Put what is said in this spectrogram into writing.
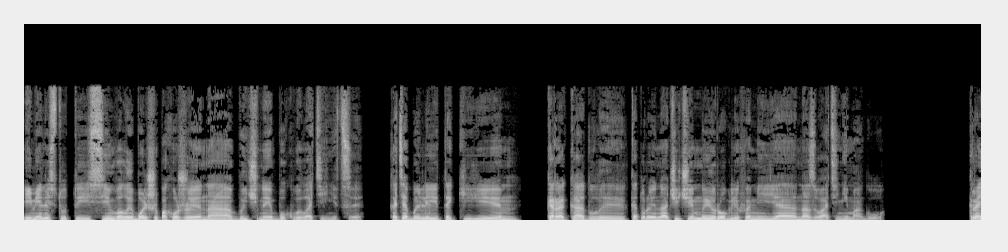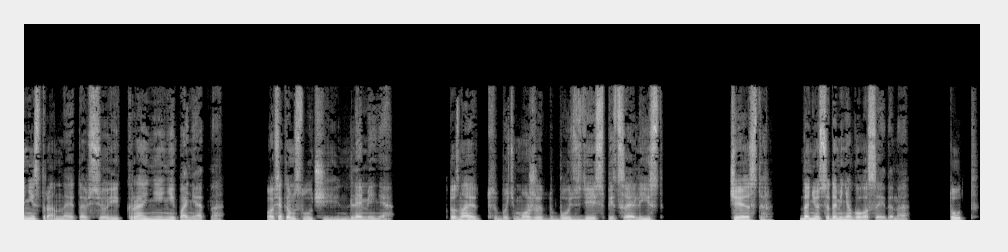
Имелись тут и символы, больше похожие на обычные буквы латиницы. Хотя были и такие каракадлы, которые иначе, чем иероглифами, я назвать не могу. Крайне странно это все и крайне непонятно. Во всяком случае, для меня. Кто знает, быть может, будь здесь специалист. «Честер», — донесся до меня голос Эйдена. Тут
